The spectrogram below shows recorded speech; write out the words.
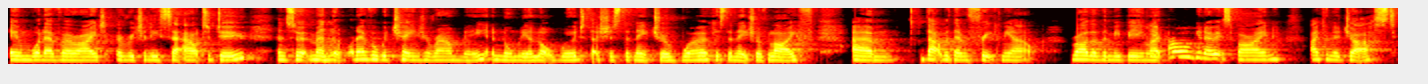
in whatever I'd originally set out to do. And so it meant mm-hmm. that whatever would change around me, and normally a lot would, that's just the nature of work, it's the nature of life, um, that would then freak me out rather than me being like, oh, you know, it's fine, I can adjust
